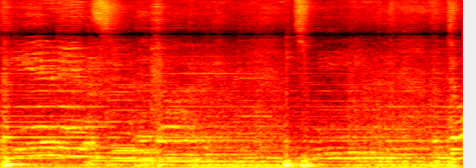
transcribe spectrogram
disappeared into the dark between the doors.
